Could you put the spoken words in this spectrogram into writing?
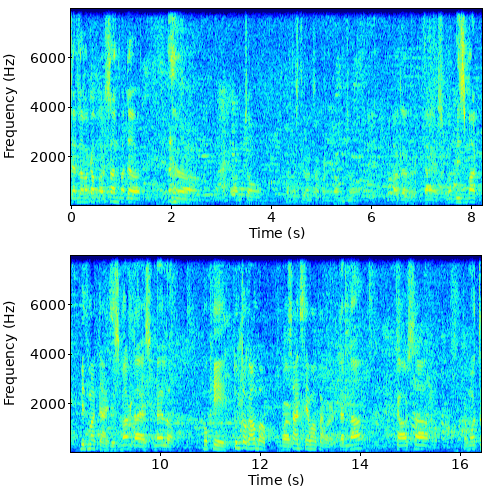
जेन्ना म्हाका वर्सान फादर आमचो फादर कोण तो आमचो फादर डायस नो बिजमार्क बिजमार्क दायस बिजमार्क डायस मेलो ओके तुमचो गांव भाव. सांज तेवावकार हय तेन्ना त्या वर्सा प्रमोद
